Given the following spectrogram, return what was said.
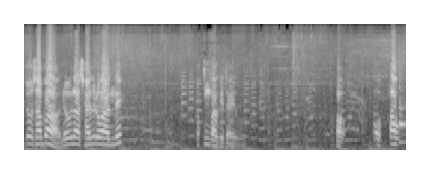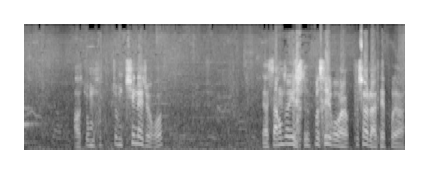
저 잡아. 레오나 잘 들어가는데? 벽궁각이다, 이거. 어, 어, 어. 아, 좀, 좀 치네, 저거. 야, 쌍둥이라도 부수고 가. 푸셔라, 대포야.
